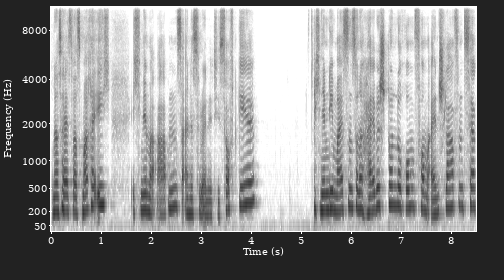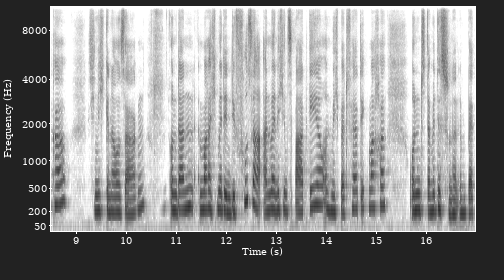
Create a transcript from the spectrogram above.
Das heißt, was mache ich? Ich nehme abends eine Serenity Soft Gel. Ich nehme die meistens so eine halbe Stunde rum vorm Einschlafen circa. ich nicht genau sagen. Und dann mache ich mir den Diffuser an, wenn ich ins Bad gehe und mich bettfertig mache. Und damit es schon dann im Bett,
